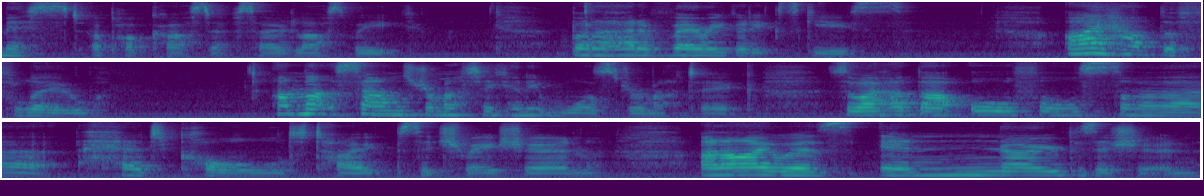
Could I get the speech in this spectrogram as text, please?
missed a podcast episode last week, but I had a very good excuse. I had the flu, and that sounds dramatic, and it was dramatic. So I had that awful summer head cold type situation, and I was in no position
